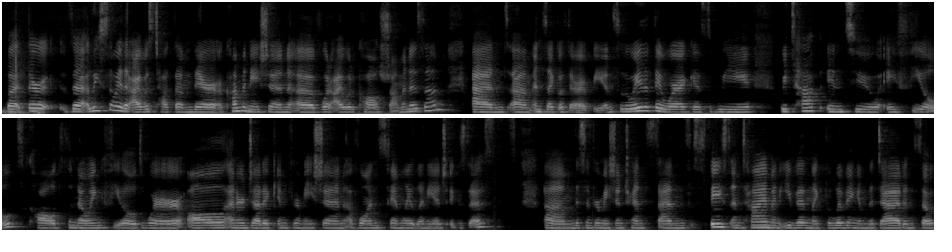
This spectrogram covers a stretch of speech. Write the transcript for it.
But they're the at least the way that I was taught them, they're a combination of what I would call shamanism and um, and psychotherapy. And so the way that they work is we we tap into a field called the knowing field where all energetic information of one's family lineage exists. Um, this information transcends space and time and even like the living and the dead and so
